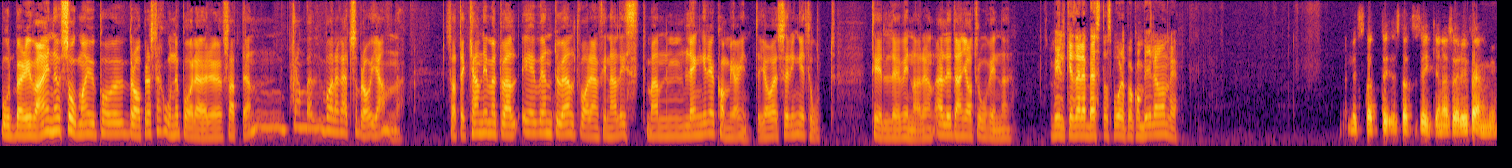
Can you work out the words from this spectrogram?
Woodbury Vine såg man ju på bra prestationer på där så att den kan väl vara rätt så bra igen. Så att det kan eventuellt, eventuellt vara en finalist men längre kommer jag inte. Jag ser inget hot till vinnaren, eller den jag tror vinner. Vilket är det bästa spåret bakom bilen, André? Enligt statistiken så är det ju fem ju.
